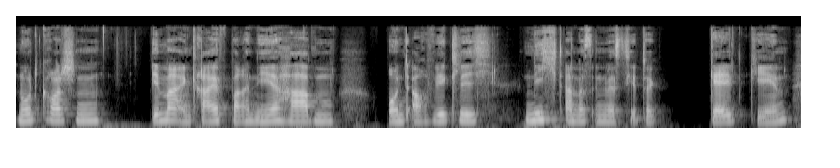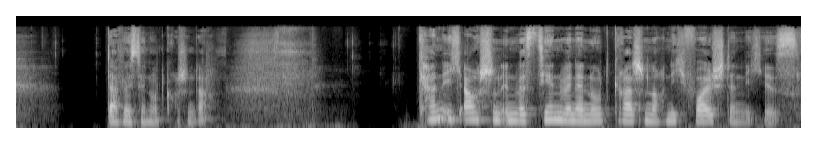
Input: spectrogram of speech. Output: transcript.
Notgroschen immer in greifbarer Nähe haben und auch wirklich nicht an das investierte Geld gehen. Dafür ist der Notgroschen da kann ich auch schon investieren, wenn der Notgroschen noch nicht vollständig ist?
